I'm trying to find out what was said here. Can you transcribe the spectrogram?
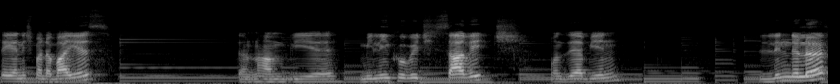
der ja nicht mal dabei ist. Dann haben wir Milinkovic Savic von Serbien. Lindelöf.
